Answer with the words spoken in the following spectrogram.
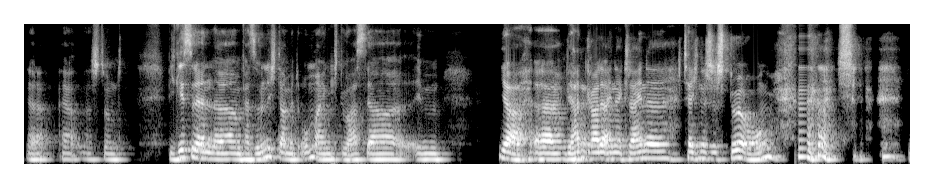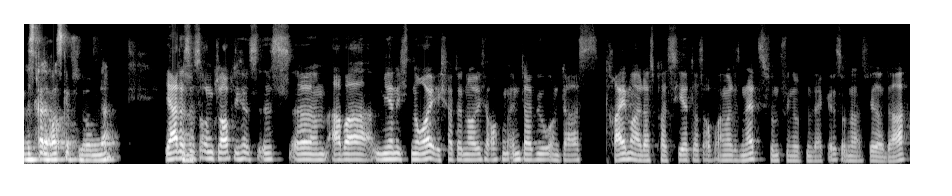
Ja, ja, das stimmt. Wie gehst du denn äh, persönlich damit um eigentlich? Du hast ja im, ja, äh, wir hatten gerade eine kleine technische Störung. du bist gerade rausgeflogen, ne? Ja, das ja. ist unglaublich. Es ist ähm, aber mir nicht neu. Ich hatte neulich auch ein Interview und da ist dreimal das passiert, dass auf einmal das Netz fünf Minuten weg ist und dann ist wieder da.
